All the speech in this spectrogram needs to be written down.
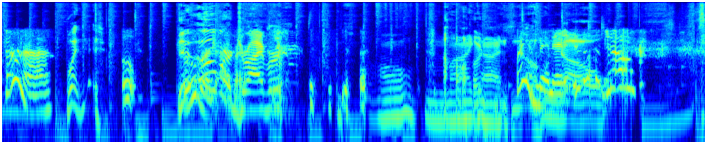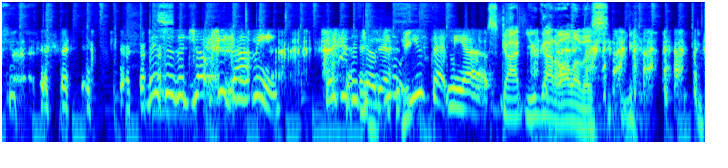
Donna. What? Ooh, The Uber Uber, driver. Oh my gosh. wait a minute. no. Is this a joke? this is a joke. He got me. This is a joke. You, you set me up. Scott, you got all of us.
